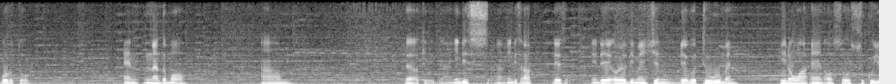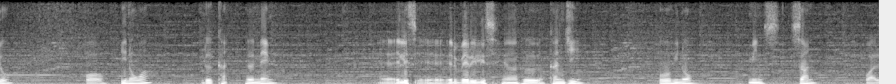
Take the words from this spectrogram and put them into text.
Boruto. And another more. Um. The okay uh, in this uh, in this arc, there's they already mentioned there were two women, Hinowa and also Sukuyo. For Hinowa, the her name uh, at least uh, at the very least uh, her kanji for Hino means sun while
